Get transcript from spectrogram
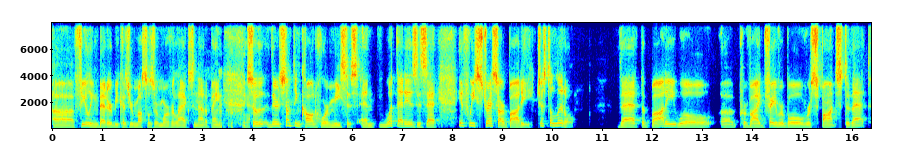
uh, feeling better because your muscles are more relaxed and out of pain. yeah. So there's something called hormesis, and what that is is that if we stress our body just a little, that the body will uh, provide favorable response to that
